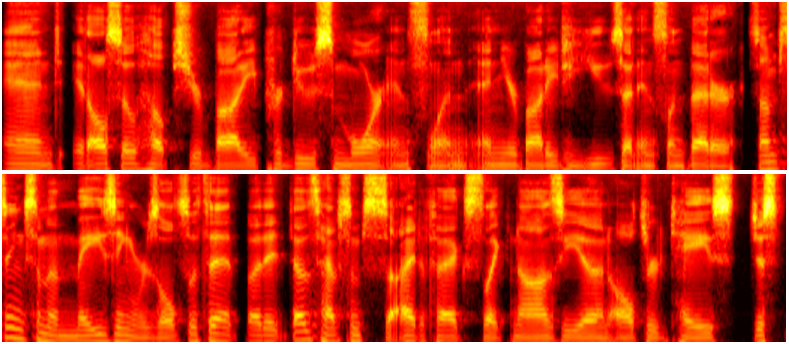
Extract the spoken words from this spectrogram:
and it also helps your body produce more insulin and your body to use that insulin better. So I'm seeing some amazing results with it, but it does have some side effects like nausea and altered taste, just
